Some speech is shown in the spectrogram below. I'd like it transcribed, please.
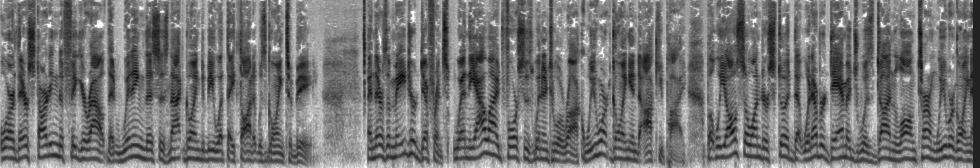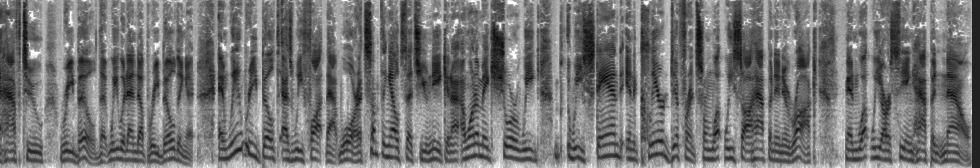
or they're starting to figure out that winning this is not going to be what they thought it was going to be. And there's a major difference. When the Allied forces went into Iraq, we weren't going into occupy, but we also understood that whatever damage was done long term, we were going to have to rebuild, that we would end up rebuilding it. And we rebuilt as we fought that war. It's something else that's unique. And I, I want to make sure we, we stand in a clear difference from what we saw happen in Iraq and what we are seeing happen now.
